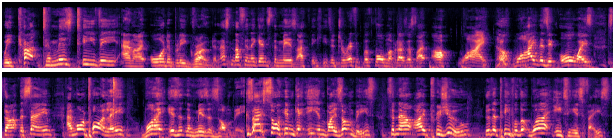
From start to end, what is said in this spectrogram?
we cut to Miz TV and I audibly groaned. And that's nothing against The Miz. I think he's a terrific performer, but I was just like, oh, why? Why does it always start the same? And more importantly, why isn't The Miz a zombie? Because I saw him get eaten by zombies, so now I presume that the people that were eating his face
